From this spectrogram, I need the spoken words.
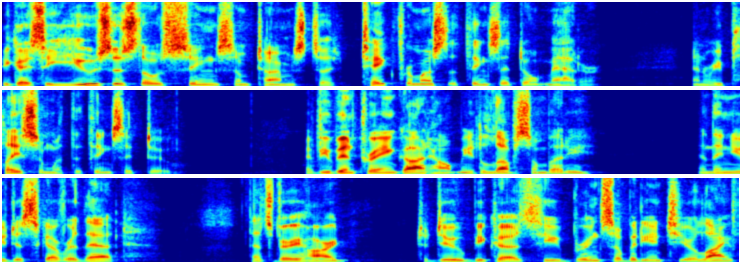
Because he uses those things sometimes to take from us the things that don't matter and replace them with the things that do. Have you been praying, God, help me to love somebody? And then you discover that that's very hard to do because he brings somebody into your life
